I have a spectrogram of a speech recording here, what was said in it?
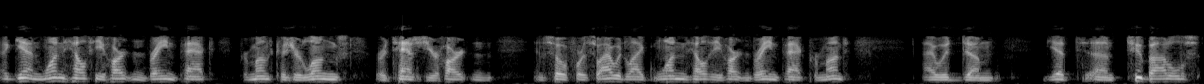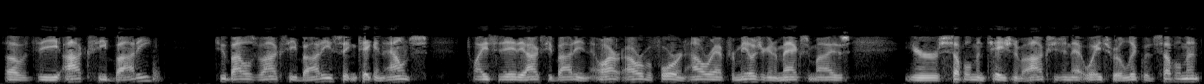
again, one healthy heart and brain pack per month because your lungs are attached to your heart and and so forth. So I would like one healthy heart and brain pack per month. I would um, get um, two bottles of the Oxy Body, two bottles of Oxy Body, so you can take an ounce twice a day. The Oxy Body, an hour, hour before, an hour after meals. You're going to maximize your supplementation of oxygen that way through a liquid supplement.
